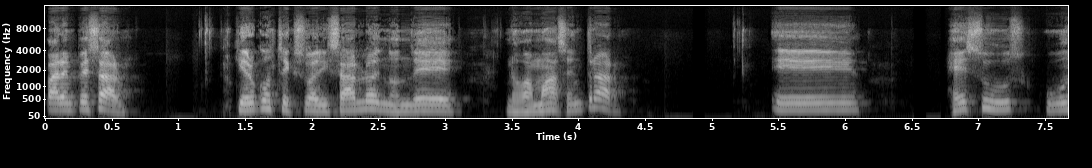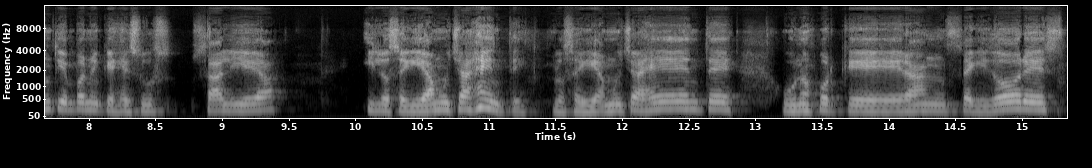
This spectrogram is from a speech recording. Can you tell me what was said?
para empezar, quiero contextualizarlo en donde nos vamos a centrar. Eh, Jesús, hubo un tiempo en el que Jesús salía y lo seguía mucha gente, lo seguía mucha gente, unos porque eran seguidores,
